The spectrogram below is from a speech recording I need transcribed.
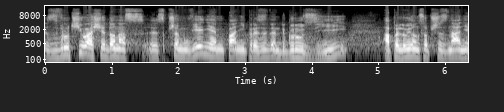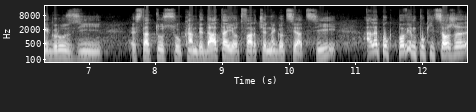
zwróciła się do nas z przemówieniem pani prezydent Gruzji, apelując o przyznanie Gruzji statusu kandydata i otwarcie negocjacji, ale powiem póki co, że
